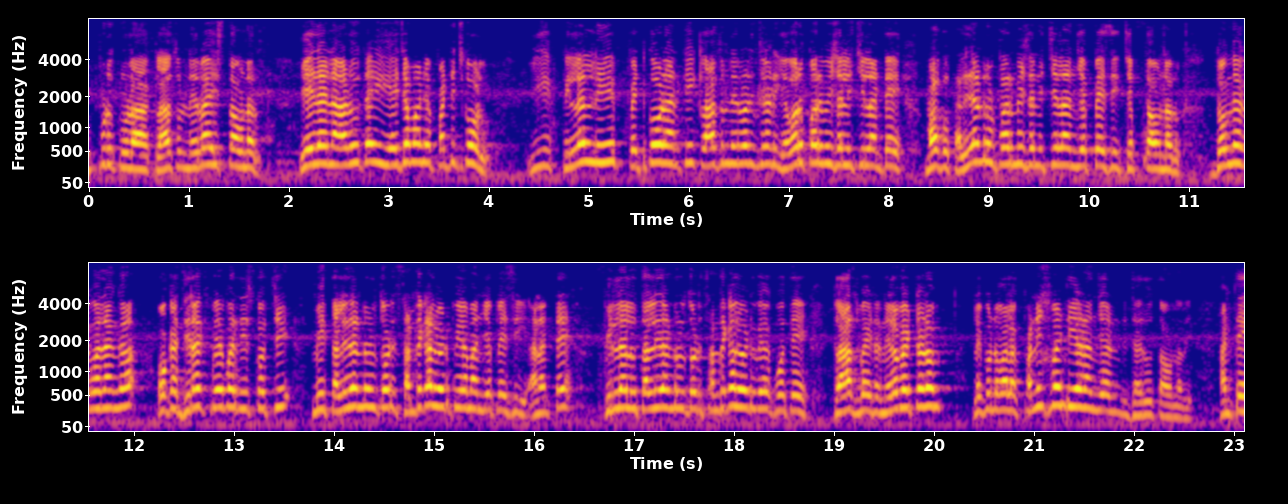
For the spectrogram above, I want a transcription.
ఇప్పుడు కూడా క్లాసులు నిర్వహిస్తూ ఉన్నారు. ఏదైనా అడిగితే ఈ యజమాని పట్టించుకోడు. ఈ పిల్లల్ని పెట్టుకోవడానికి క్లాసులు నిర్వహించడానికి ఎవరు పర్మిషన్ ఇచ్చిందంటే మాకు తల్లిదండ్రులు పర్మిషన్ ఇచ్చిందని చెప్పేసి చెప్తా ఉన్నారు. దొంగ విధంగా ఒక జిరాక్స్ పేపర్ తీసుకొచ్చి మీ తల్లిదండ్రులతో సంతకాలు పెట్టిపోయామని చెప్పేసి అనంటే పిల్లలు తల్లిదండ్రులతో సంతకాలు పెట్టిపోయకపోతే క్లాస్ బయట నిలబెట్టడం లేకుంటే వాళ్ళకి పనిష్మెంట్ ఇవ్వడం జరుగుతూ ఉన్నది. అంటే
